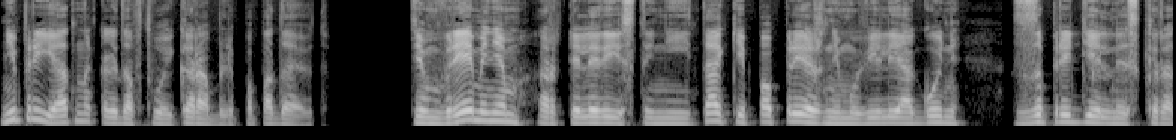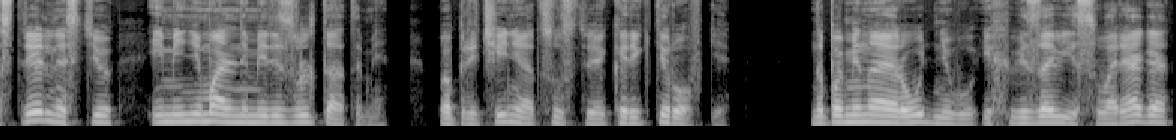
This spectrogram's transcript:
неприятно, когда в твой корабль попадают. Тем временем артиллеристы Неитаки по-прежнему вели огонь с запредельной скорострельностью и минимальными результатами по причине отсутствия корректировки, напоминая Рудневу их визави с варяга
